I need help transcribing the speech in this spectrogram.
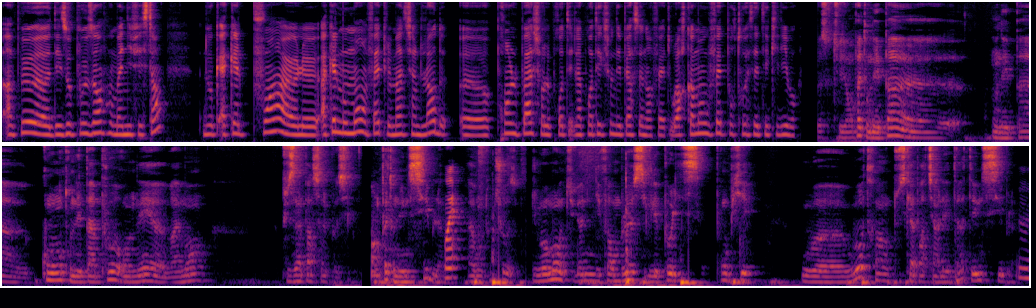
un peu euh, des opposants aux manifestants. Donc à quel point, euh, le, à quel moment en fait le maintien de l'ordre prend le pas sur le la protection des personnes en fait? Ou alors comment vous faites pour trouver cet équilibre? En fait, on n'est pas, on n'est pas contre, on n'est pas pour, on est vraiment plus impartial possible. En fait, on est une cible Ouais. avant toute chose. Du moment où tu mets un uniforme bleu, siglé police, pompier ou, euh, ou autre, hein, tout ce qui appartient à l'État, t'es une cible. Mm.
